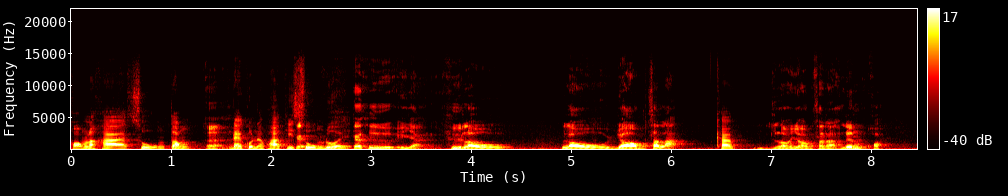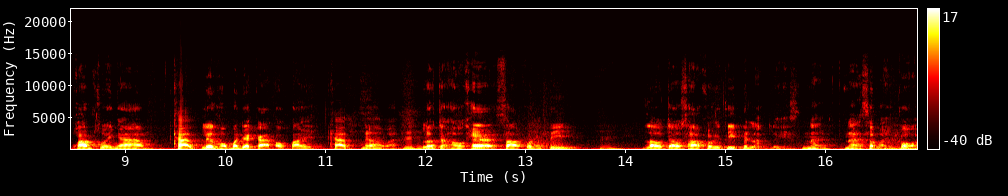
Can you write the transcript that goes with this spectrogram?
ของราคาสูงต้องเออได้คุณภาพที่สูงด้วย ก็คืออีกอย่างคือเราเรายอมสละครับ เรายอมสละเรื่องความความสวยงามครับเรื่องของบรรยากาศออกไปครับเนื่ออกว่าเราจะเอาแค่ sound quality เราจะเอา sound quality เป็นหลักเลยณณสมัยก่อน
